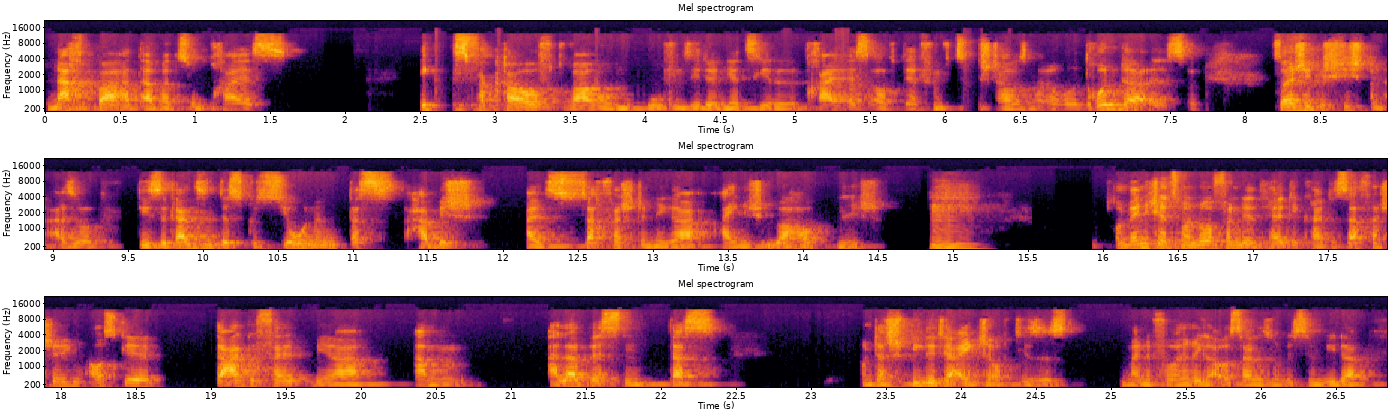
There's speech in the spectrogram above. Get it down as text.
Nachbar hat aber zum Preis X verkauft, warum rufen Sie denn jetzt hier den Preis auf, der 50.000 Euro drunter ist? Und solche Geschichten, also diese ganzen Diskussionen, das habe ich als Sachverständiger eigentlich überhaupt nicht. Mhm. Und wenn ich jetzt mal nur von der Tätigkeit des Sachverständigen ausgehe, da gefällt mir am allerbesten das, und das spiegelt ja eigentlich auch dieses, meine vorherige Aussage so ein bisschen wieder,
